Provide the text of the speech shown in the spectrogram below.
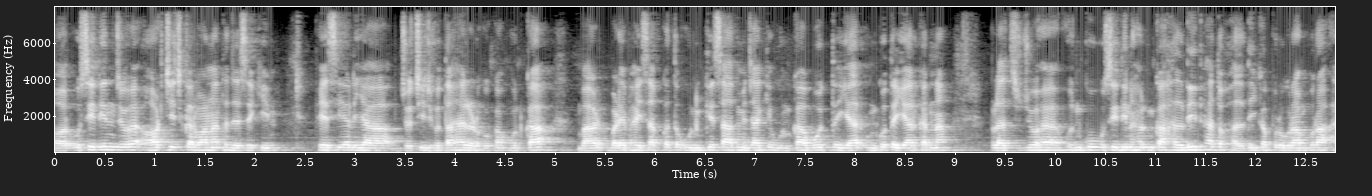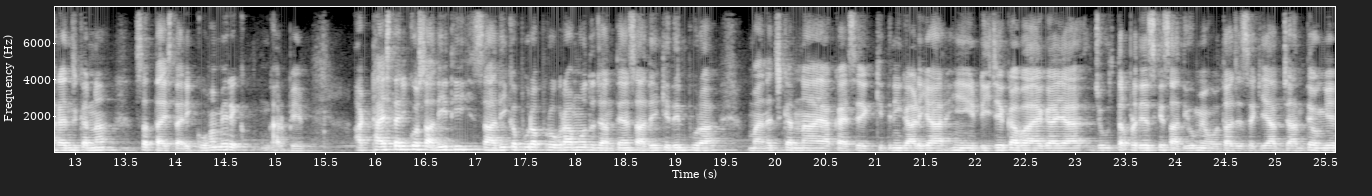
और उसी दिन जो है और चीज़ करवाना था, जैसे कि फेशियल या जो चीज़ होता है लड़कों का, उनका बड़- बड़े भाई साहब का तो उनके साथ में जाके उनका वो तैयार, उनको तैयार करना प्लस जो है उनको उसी दिन उनका हल्दी था तो हल्दी का प्रोग्राम पूरा अरेंज करना, सत्ताईस तारीख को हाँ मेरे घर पे। अट्ठाईस तारीख को शादी थी, शादी का पूरा प्रोग्राम हो तो जानते हैं, शादी के दिन पूरा मैनेज करना या कैसे कितनी गाड़ियाँ आ रही डीजे कब आएगा, या जो उत्तर प्रदेश की शादियों में होता है जैसे कि आप जानते होंगे,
